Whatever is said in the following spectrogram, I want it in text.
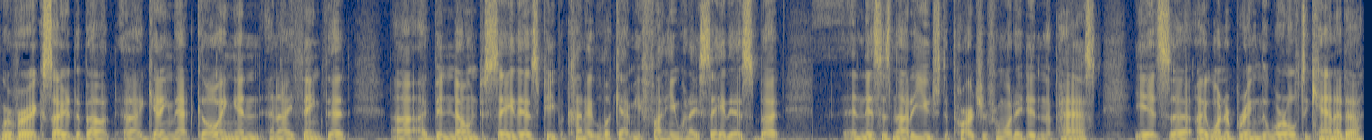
we're very excited about uh, getting that going. And, and I think that uh, I've been known to say this. People kind of look at me funny when I say this, but and this is not a huge departure from what I did in the past. It's uh, I want to bring the world to Canada.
